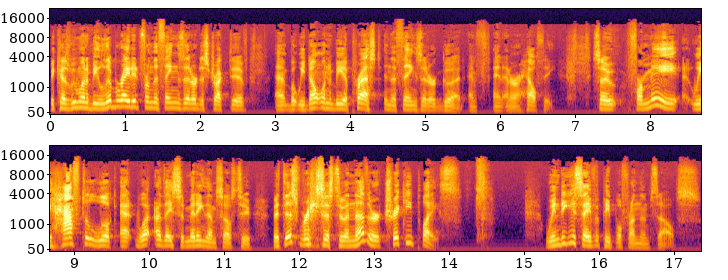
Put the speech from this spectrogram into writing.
Because we want to be liberated from the things that are destructive, uh, but we don't want to be oppressed in the things that are good and, and, and are healthy. So for me, we have to look at what are they submitting themselves to. But this brings us to another tricky place. When do you save a people from themselves?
